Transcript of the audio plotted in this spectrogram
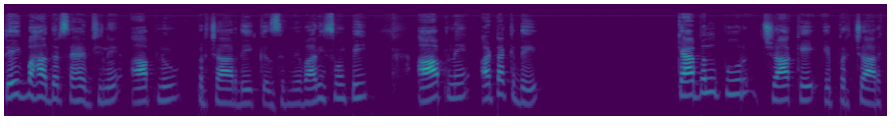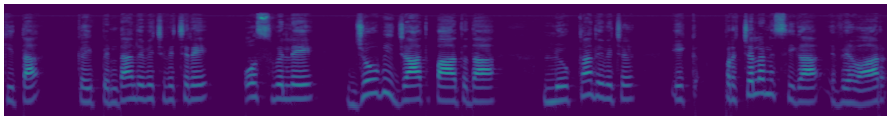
ਤੇਗ ਬਹਾਦਰ ਸਾਹਿਬ ਜੀ ਨੇ ਆਪ ਨੂੰ ਪ੍ਰਚਾਰ ਦੀ ਇੱਕ ਜ਼ਿੰਮੇਵਾਰੀ ਸੌਂਪੀ। ਆਪ ਨੇ ਅਟਕ ਦੇ ਕੈਬਲਪੁਰ ਜਾ ਕੇ ਇਹ ਪ੍ਰਚਾਰ ਕੀਤਾ। ਕਈ ਪਿੰਡਾਂ ਦੇ ਵਿੱਚ ਵਿਚਰੇ ਉਸ ਵੇਲੇ ਜੋ ਵੀ ਜਾਤ ਪਾਤ ਦਾ ਲੋਕਾਂ ਦੇ ਵਿੱਚ ਇੱਕ ਪ੍ਰਚਲਨ ਸੀਗਾ ਵਿਵਹਾਰ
